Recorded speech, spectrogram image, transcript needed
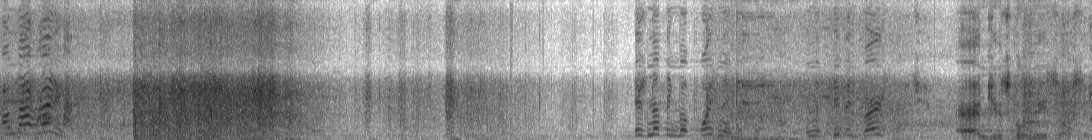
I'm not ready. There's nothing but poison in this one, and the stupid bird statue. And useful resources.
